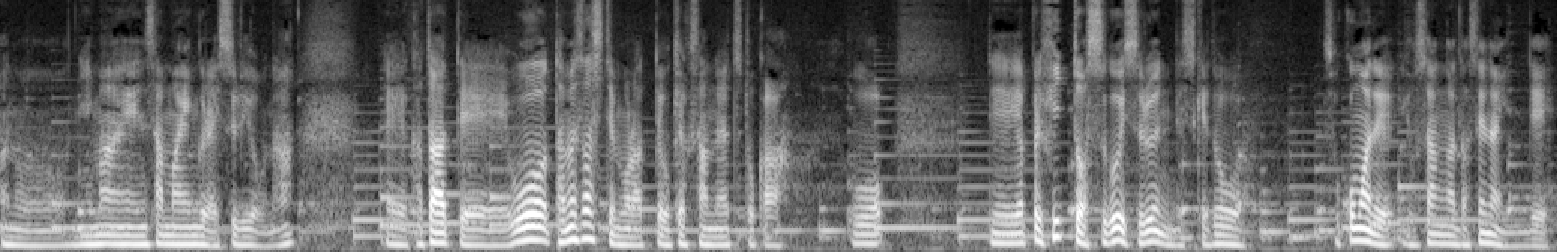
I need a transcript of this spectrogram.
あの2万円3万円ぐらいするような、えー、型当てを試させてもらってお客さんのやつとかをでやっぱりフィットはすごいするんですけどそこまで予算が出せないんで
